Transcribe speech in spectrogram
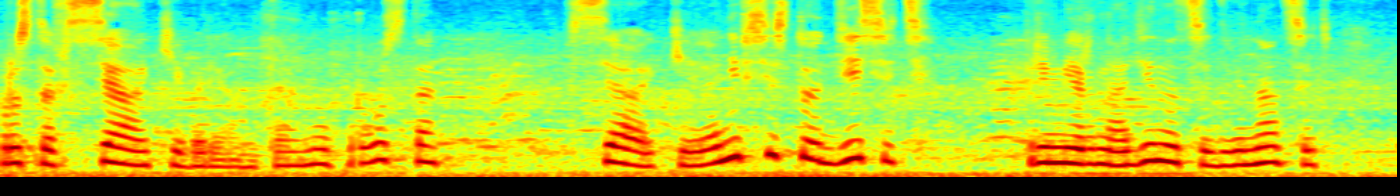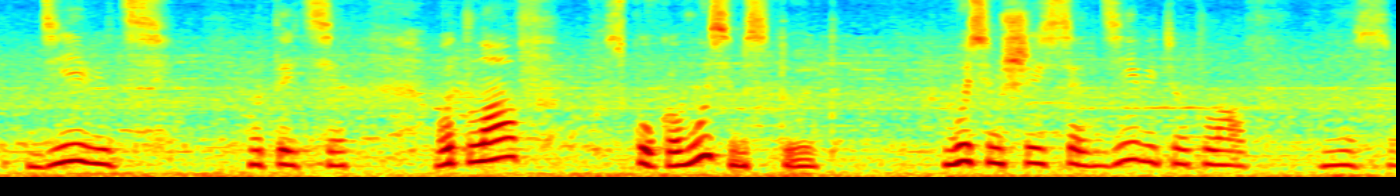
Просто всякие варианты. Ну, просто всякие. Они все стоят 10, примерно 11, 12, 9. Вот эти. Вот лав сколько? 8 стоит. 8,69 вот лав внизу.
